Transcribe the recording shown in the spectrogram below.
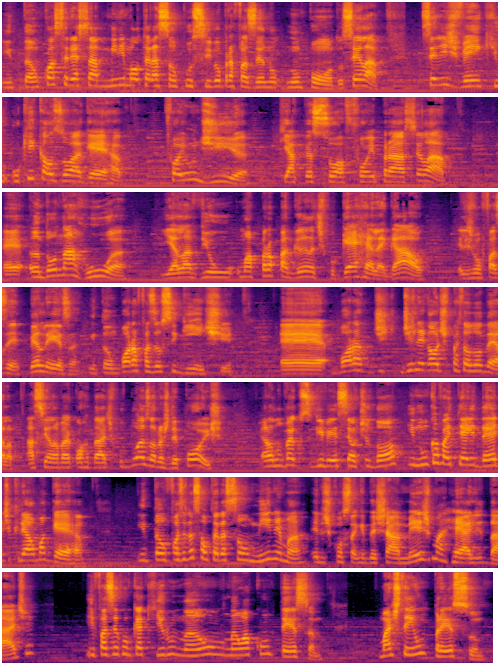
Então, qual seria essa mínima alteração possível para fazer num ponto? Sei lá, se eles veem que o que causou a guerra foi um dia que a pessoa foi para, sei lá, é, andou na rua e ela viu uma propaganda tipo guerra é legal, eles vão fazer, beleza, então bora fazer o seguinte. É, bora desligar o despertador dela. Assim ela vai acordar, tipo, duas horas depois. ela não vai conseguir ver esse outdoor e nunca vai ter a ideia de criar uma guerra. Então, fazendo essa alteração mínima, eles conseguem deixar a mesma realidade e fazer com que aquilo não, não aconteça. Mas tem um preço.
